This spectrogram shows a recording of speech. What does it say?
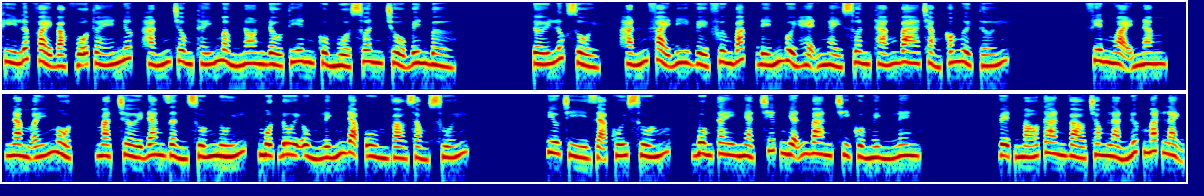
khi lớp vải bạc vỗ tóe nước hắn trông thấy mầm non đầu tiên của mùa xuân trổ bên bờ. Tới lúc rồi, hắn phải đi về phương Bắc đến buổi hẹn ngày xuân tháng 3 chẳng có người tới. Phiên ngoại năm, năm ấy một, mặt trời đang dần xuống núi, một đôi ủng lính đạp ùm vào dòng suối. Tiêu trì dã cúi xuống, buông tay nhặt chiếc nhẫn ban chỉ của mình lên. Vệt máu tan vào trong làn nước mắt lạnh,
